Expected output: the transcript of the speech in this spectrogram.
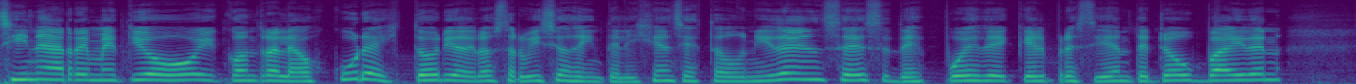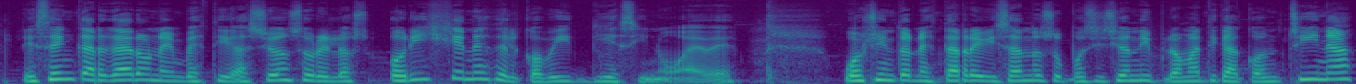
China arremetió hoy contra la oscura historia de los servicios de inteligencia estadounidenses después de que el presidente Joe Biden les encargara una investigación sobre los orígenes del COVID-19. Washington está revisando su posición diplomática con China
